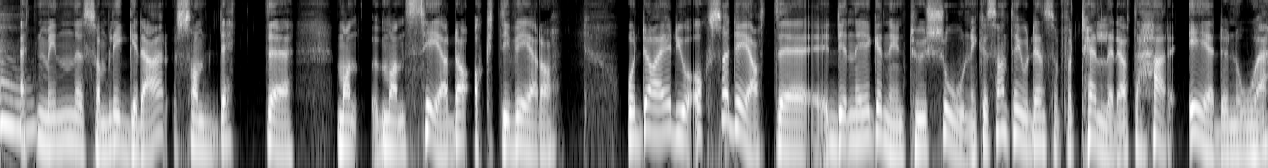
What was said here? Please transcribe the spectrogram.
et minne som ligger der, som dette man, man ser da aktiverer. Og da er det jo også det at eh, din egen intuisjon, ikke sant, det er jo den som forteller deg at her er det noe.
